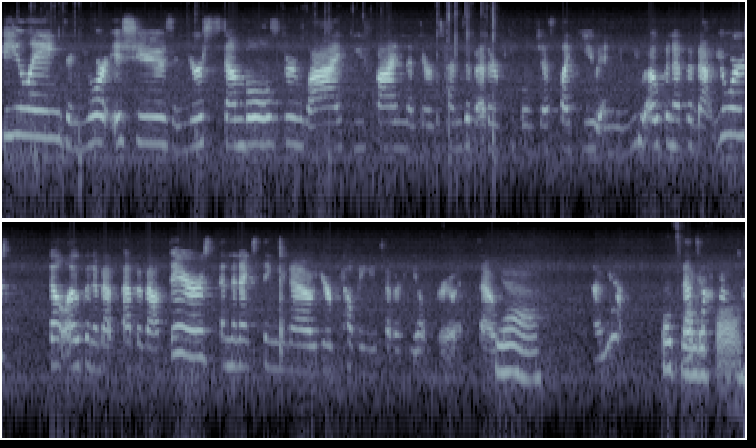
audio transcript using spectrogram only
feelings and your issues and your stumbles through life, you find that there are tons of other people just like you. And when you open up about yours, they'll open up, up about theirs. And the next thing you know, you're helping each other heal through it. So, yeah. So, yeah. That's, That's wonderful.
